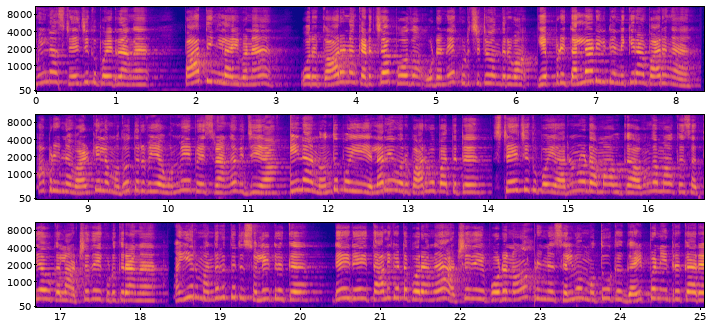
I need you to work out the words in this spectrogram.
மீனா ஸ்டேஜுக்கு போயிடுறாங்க. பாத்தீங்களா இவனை? ஒரு காரணம் கிடைச்சா போதும். உடனே குடிச்சிட்டு வந்துருவான். எப்படி தள்ளாடிக்கிட்டு நிக்கிறான் பாருங்க. அப்படின்னு வாழ்க்கையில முதல் தடவையா உண்மையை பேசுறாங்க விஜயா. மீனா நொந்து போய் எல்லாரையும் ஒரு பார்வை பார்த்துட்டு ஸ்டேஜுக்கு போய் அருணோட அம்மாவுக்கு அவங்க அம்மாவுக்கு சத்யாவுக்கெல்லாம் அட்சதையை கொடுக்குறாங்க. ஐயர் மந்திரத்திட்டு சொல்லிட்டு இருக்க டேய் டேய் தாலி கட்ட போறாங்க. அக்ஷதையை போடணும் அப்படின்னு செல்வம் முத்துவுக்கு கைட் பண்ணிட்டு இருக்காரு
